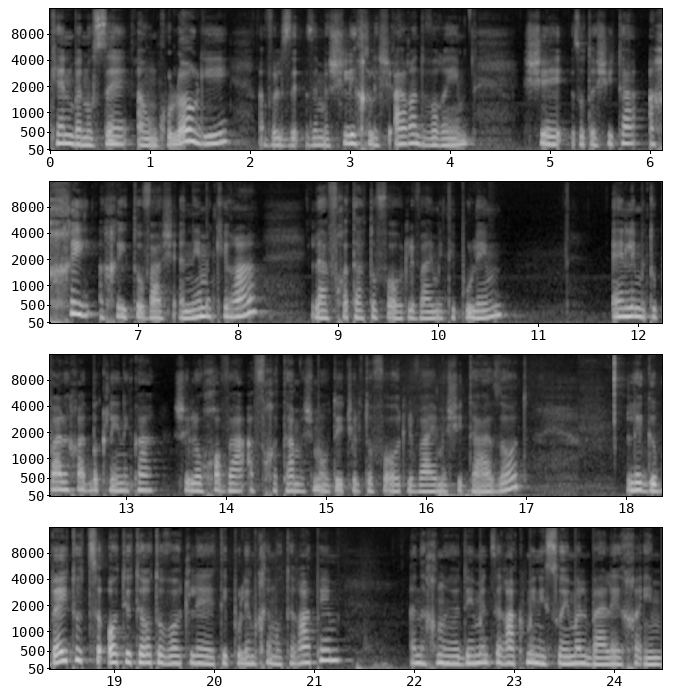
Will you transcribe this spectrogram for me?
כן בנושא האונקולוגי, אבל זה, זה משליך לשאר הדברים, שזאת השיטה הכי הכי טובה שאני מכירה להפחתת תופעות לוואי מטיפולים. אין לי מטופל אחד בקליניקה שלא חווה הפחתה משמעותית של תופעות לוואי עם השיטה הזאת. לגבי תוצאות יותר טובות לטיפולים כימותרפיים, אנחנו יודעים את זה רק מניסויים על בעלי חיים.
